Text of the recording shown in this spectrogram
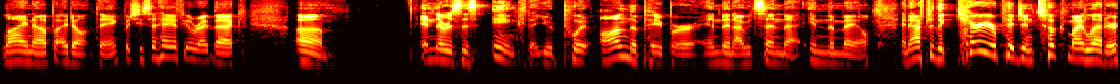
lineup, I don't think, but she said, Hey, if you'll write back, um, and there was this ink that you would put on the paper and then i would send that in the mail. And after the carrier pigeon took my letter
